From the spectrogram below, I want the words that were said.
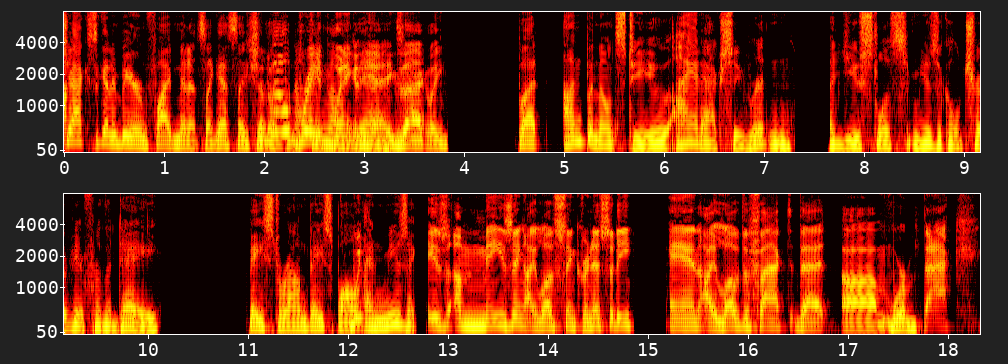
Jack's going to be here in five minutes. I guess I should open up the email. he- yeah, exactly. But unbeknownst to you, I had actually written a useless musical trivia for the day based around baseball Which- and music. Is amazing. I love synchronicity, and I love the fact that um, we're back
